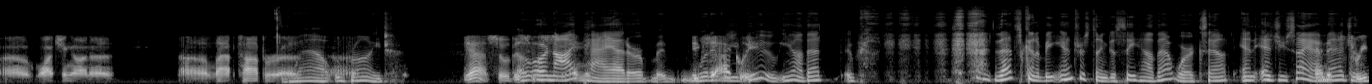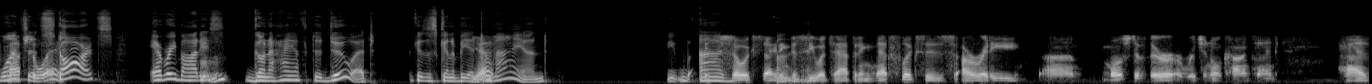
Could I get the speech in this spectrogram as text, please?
uh, watching on a, a laptop or a wow, uh, right. Yeah, so this or, is, an iPad or whatever exactly. you do. Yeah, that that's going to be interesting to see how that works out. And as you say, I and imagine once it away. starts, everybody's mm-hmm. going to have to do it because it's going to be a yes. demand. It's so exciting to see what's happening. Netflix is already uh, most of their original content has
